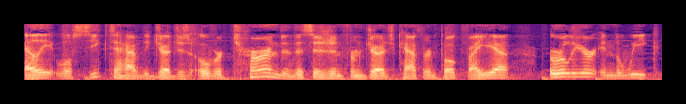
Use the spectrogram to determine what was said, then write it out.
Elliott will seek to have the judges overturn the decision from Judge Katherine Polk Failla earlier in the week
